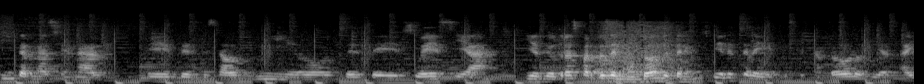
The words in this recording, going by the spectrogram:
internacional eh, desde Estados Unidos, desde Suecia y desde otras partes del mundo donde tenemos fieles televidentes que están todos los días ahí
